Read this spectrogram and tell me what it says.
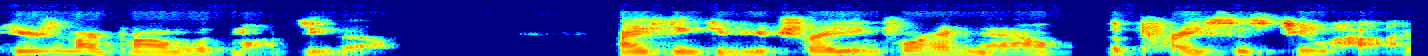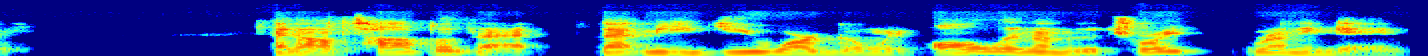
here's my problem with Monty though. I think if you're trading for him now, the price is too high, and on top of that, that means you are going all in on the Detroit running game,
